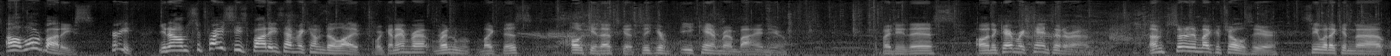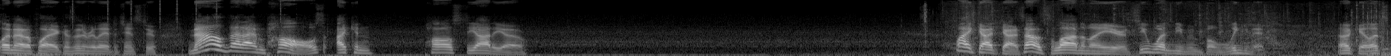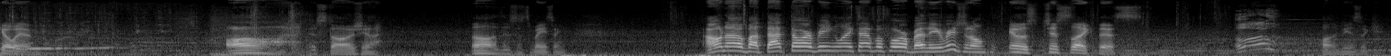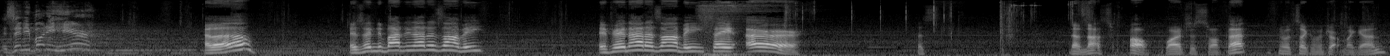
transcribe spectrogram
Oh, more bodies. Great. You know, I'm surprised these bodies haven't come to life. Wait, can I run, run like this? Okay, that's good. So you can, you can run behind you. If I do this. Oh, and the camera can turn around. I'm turning my controls here. See what I can uh, learn how to play, because I didn't really have the chance to. Now that I'm paused, I can pause the audio. My god, guys, that was loud in my ears. You wouldn't even believe it. Okay, let's go in. Oh, nostalgia. Oh, this is amazing. I don't know about that door being like that before, but in the original, it was just like this. Hello? All the music. Is anybody here? Hello? Is anybody not a zombie? If you're not a zombie, say er. Let's... No, not... Oh, why don't I just swap that? It looks like if I drop my gun.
